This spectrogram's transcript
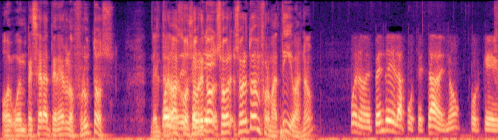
o, o empezar a tener los frutos del Bueno, trabajo, sobre, todo, sobre, sobre todo en formativas, ¿no? Bueno, depende de la potestad, ¿no? Porque,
